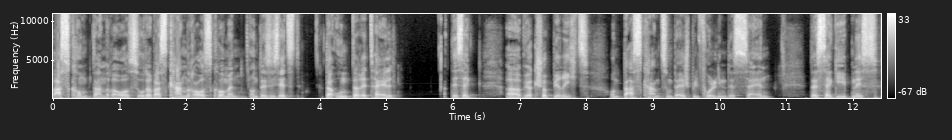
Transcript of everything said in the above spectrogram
was kommt dann raus oder was kann rauskommen. Und das ist jetzt der untere Teil des äh, Workshop-Berichts. Und das kann zum Beispiel Folgendes sein. Das Ergebnis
